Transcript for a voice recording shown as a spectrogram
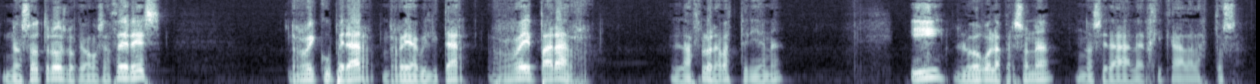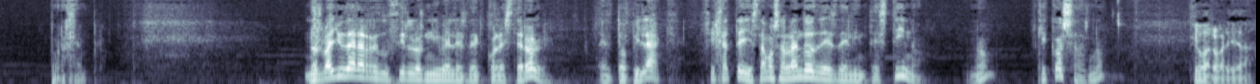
Nosotros lo que vamos a hacer es recuperar, rehabilitar, reparar la flora bacteriana y luego la persona no será alérgica a la lactosa, por ejemplo. Nos va a ayudar a reducir los niveles de colesterol, el Topilac. Fíjate, y estamos hablando desde el intestino, ¿no? Qué cosas, ¿no? Qué barbaridad.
